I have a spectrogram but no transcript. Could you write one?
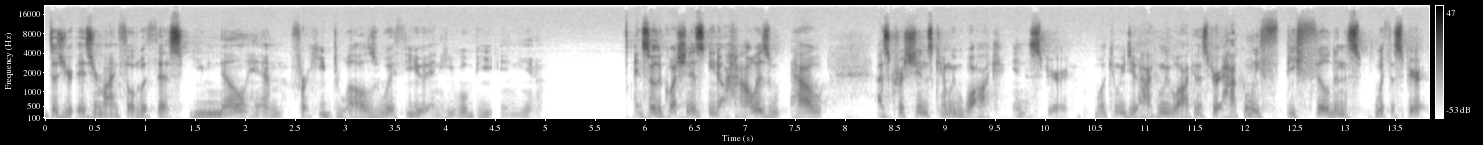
does your, is your mind filled with this? You know him, for he dwells with you and he will be in you. And so the question is, you know, how, is, how as Christians can we walk in the Spirit? what can we do? How can we walk in the Spirit? How can we f- be filled in this, with the Spirit?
